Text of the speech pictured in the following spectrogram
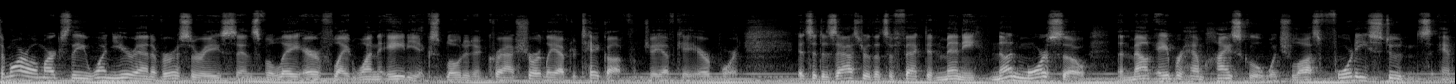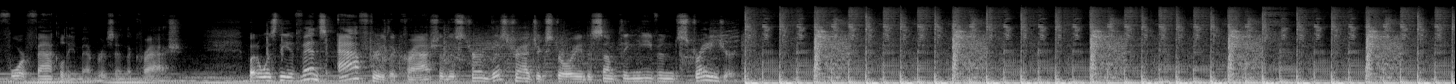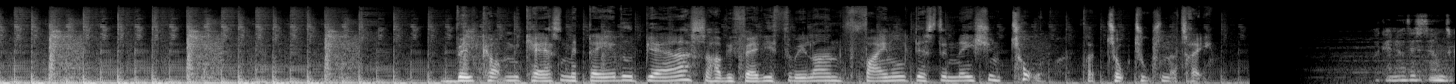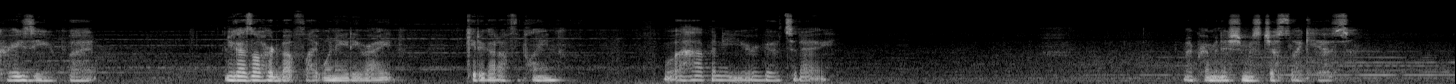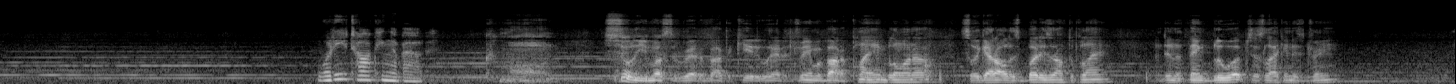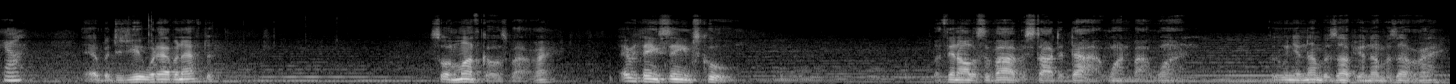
Tomorrow marks the one year anniversary since Valet Air Flight 180 exploded and crashed shortly after takeoff from JFK Airport. It's a disaster that's affected many, none more so than Mount Abraham High School, which lost 40 students and four faculty members in the crash. But it was the events after the crash that has turned this tragic story into something even stranger. Velkommen i kassen med David Bjerre, så har vi fat i thrilleren Final Destination 2 fra 2003. Look, I know this sounds crazy, but you guys all heard about Flight 180, right? Kid got off the plane. What happened a year ago today? My premonition was just like his. What are you talking about? Come on. Surely you must have read about the kid who had a dream about a plane blowing up, so he got all his buddies off the plane, and then the thing blew up just like in his dream. Yeah? Yeah, but did you hear what happened after? So a month goes by, right? Everything seems cool. But then all the survivors start to die one by one. Because when your number's up, your number's up, right?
